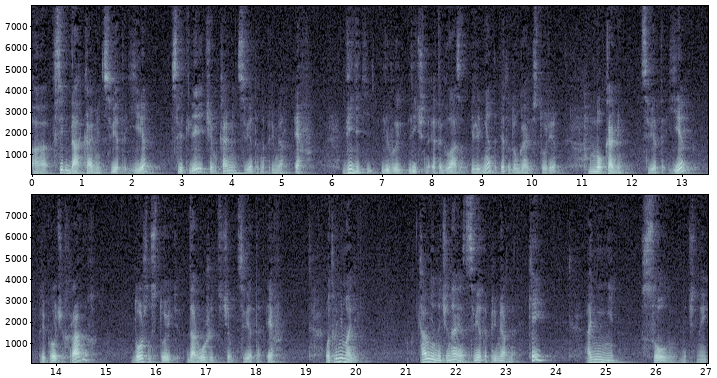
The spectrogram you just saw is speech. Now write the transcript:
А, всегда камень цвета Е светлее, чем камень цвета, например, F. Видите ли вы лично это глазом или нет, это другая история. Но камень цвета Е при прочих равных должен стоить дороже, чем цвета F. Вот внимание. Камни, начиная с цвета примерно K, они не солнечные,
